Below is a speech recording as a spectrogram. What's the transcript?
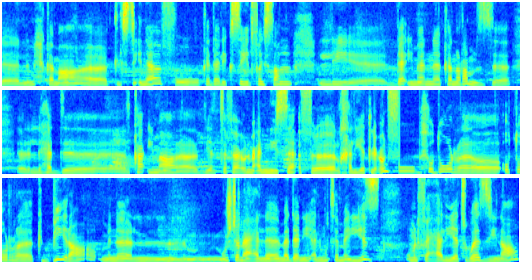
للمحكمة الاستئناف وكذلك السيد فيصل اللي دائما كان رمز لهذه القائمة ديال التفاعل مع النساء في الخلية. العنف وبحضور أطر كبيرة من المجتمع المدني المتميز ومن فعاليات وازنة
